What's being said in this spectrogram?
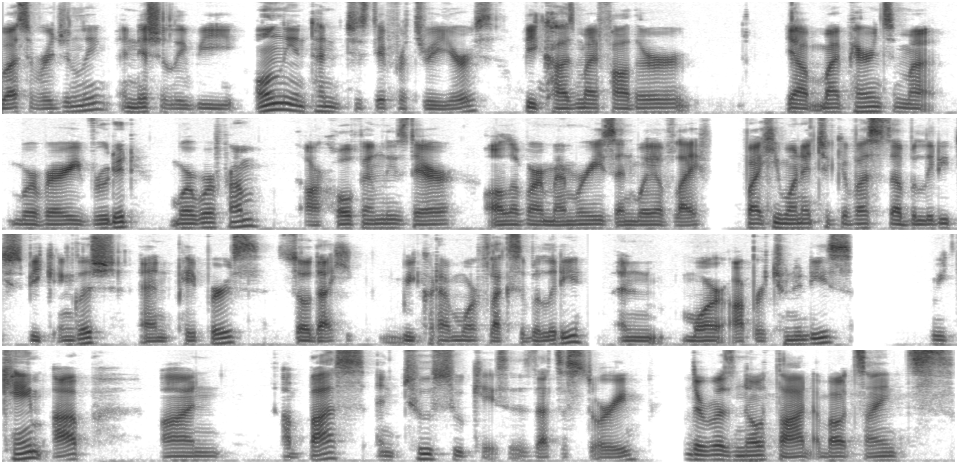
US originally, initially we only intended to stay for three years because my father, yeah, my parents and my were very rooted where we're from. Our whole family's there, all of our memories and way of life. But he wanted to give us the ability to speak English and papers so that he, we could have more flexibility and more opportunities. We came up on a bus and two suitcases. That's a story. There was no thought about science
